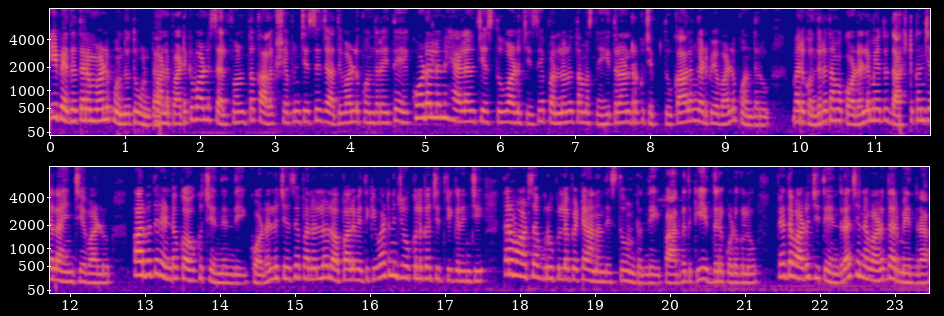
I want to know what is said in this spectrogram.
ఈ పెద్దతరం వాళ్ళు పొందుతూ ఉంటారు. వాళ్ళ పాటికి వాళ్ళు సెల్ ఫోన్లతో కాలక్షేపం చేసే జాతి వాళ్ళు కొందరైతే కోడళ్ళని హేళన చేస్తూ వాళ్ళు చేసే పనులను తమ స్నేహితురాండ్రకు చెప్తూ కాలం గడిపే వాళ్ళు కొందరు. మరి కొందరు తమ కోడళ్ళ మీద దాష్టకం చెలాయించేవాళ్ళు. పార్వతి రెండో కవకు చెందింది. కోడళ్ళు చేసే పనుల్లో లోపాలు వెతికి వాటిని జోకులుగా చిత్రీకరించి తన వాట్సాప్ గ్రూపుల్లో పెట్టి ఆనందిస్తూ ఉంటుంది. పార్వతికి ఇద్దరు కొడుకులు. పెద్దవాడు జితేంద్ర చిన్నవాడు ధర్మేంద్ర.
